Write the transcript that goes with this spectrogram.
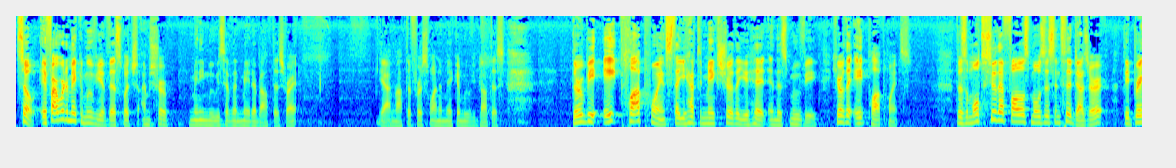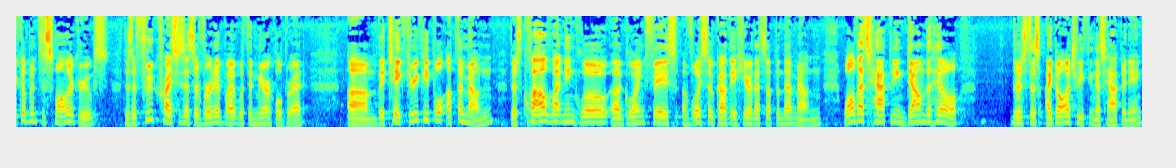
So, if I were to make a movie of this, which I'm sure many movies have been made about this, right? Yeah, I'm not the first one to make a movie about this. There would be eight plot points that you have to make sure that you hit in this movie. Here are the eight plot points. There's a multitude that follows Moses into the desert. They break up into smaller groups. There's a food crisis that's averted by, with the miracle bread. Um, they take three people up the mountain. There's cloud, lightning, glow, uh, glowing face, a voice of God they hear that's up in that mountain. While that's happening down the hill, there's this idolatry thing that's happening,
